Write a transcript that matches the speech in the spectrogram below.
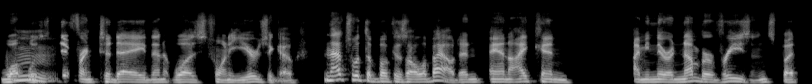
What mm. was different today than it was 20 years ago? And that's what the book is all about. And and I can, I mean, there are a number of reasons, but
